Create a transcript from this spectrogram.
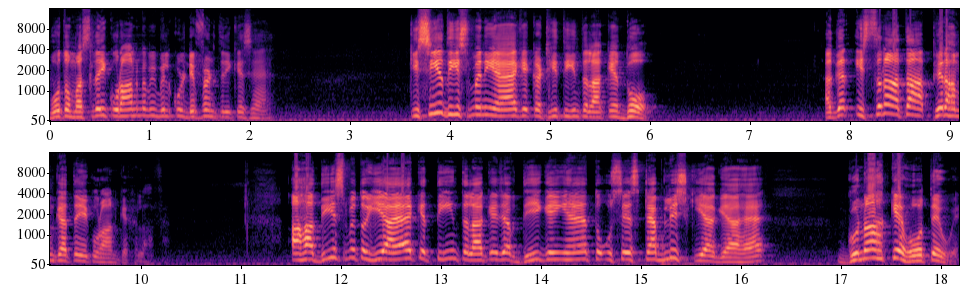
وہ تو مسئلہ ہی قرآن میں بھی بالکل ڈیفرنٹ طریقے سے ہے کسی حدیث میں نہیں آیا کہ کٹھی تین طلاقیں دو۔ اگر اس طرح آتا، پھر ہم کہتے ہیں یہ قرآن کے خلاف ہے۔ احادیث میں تو یہ آیا کہ تین طلاقیں جب دی گئی ہیں تو اسے اسٹیبلش کیا گیا ہے گناہ کے ہوتے ہوئے۔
